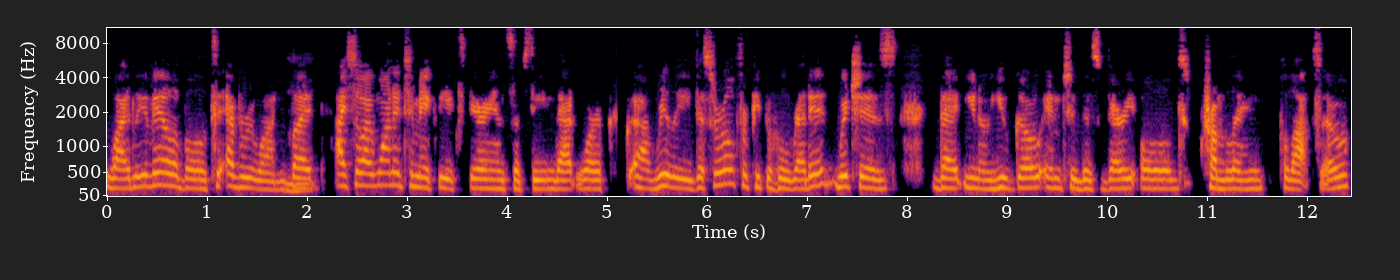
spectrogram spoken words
widely available to everyone. Mm-hmm. But I, so I wanted to make the experience of seeing that work uh, really visceral for people who read it, which is that, you know, you go into this very old crumbling palazzo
